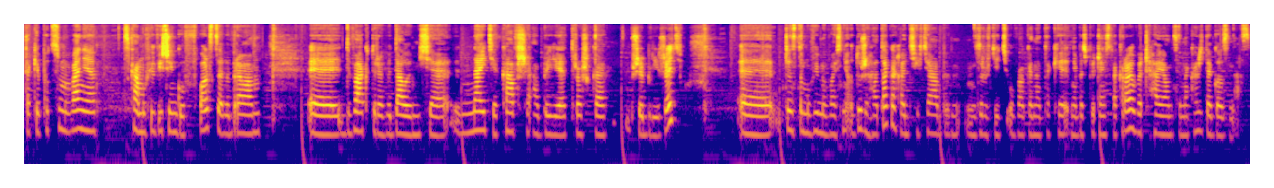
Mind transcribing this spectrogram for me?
takie podsumowanie skamów i phishingów w Polsce. Wybrałam dwa, które wydały mi się najciekawsze, aby je troszkę przybliżyć. E, często mówimy właśnie o dużych atakach, a dzisiaj chciałabym zwrócić uwagę na takie niebezpieczeństwa krajowe czyhające na każdego z nas.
